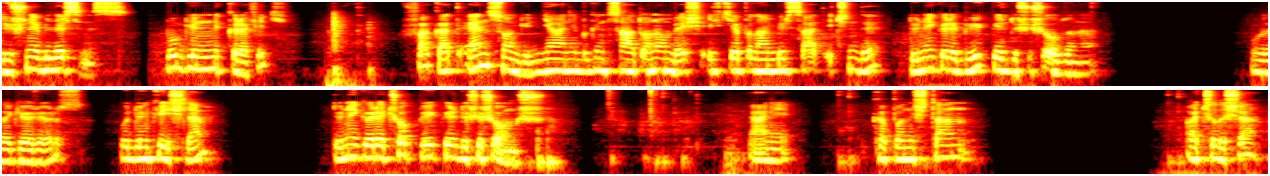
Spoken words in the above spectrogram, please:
düşünebilirsiniz. Bu günlük grafik fakat en son gün yani bugün saat 10.15 ilk yapılan bir saat içinde düne göre büyük bir düşüş olduğunu burada görüyoruz. Bu dünkü işlem düne göre çok büyük bir düşüş olmuş. Yani kapanıştan açılışa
